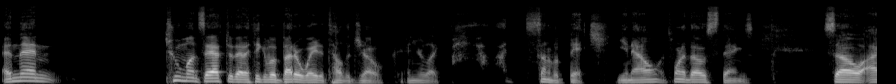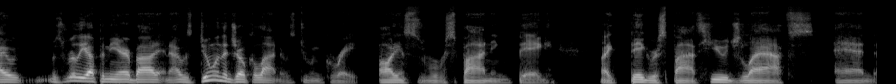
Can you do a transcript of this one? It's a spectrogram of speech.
And then two months after that, I think of a better way to tell the joke. And you're like, ah, son of a bitch. You know, it's one of those things. So I was really up in the air about it. And I was doing the joke a lot and it was doing great. Audiences were responding big, like big response, huge laughs. And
